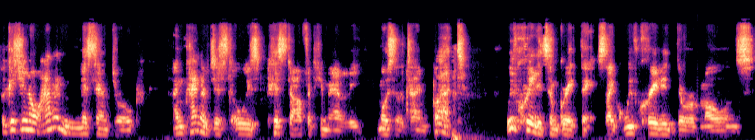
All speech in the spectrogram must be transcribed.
because you know, I'm a misanthrope. I'm kind of just always pissed off at humanity most of the time. But we've created some great things. Like we've created the Ramones,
